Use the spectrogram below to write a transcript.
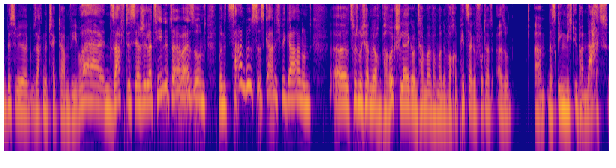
bis wir Sachen gecheckt haben wie, ein Saft ist ja Gelatine teilweise und meine Zahnbürste ist gar nicht vegan. Und äh, zwischendurch hatten wir auch ein paar Rückschläge und haben einfach mal eine Woche Pizza gefuttert. Also ähm, das ging nicht über Nacht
